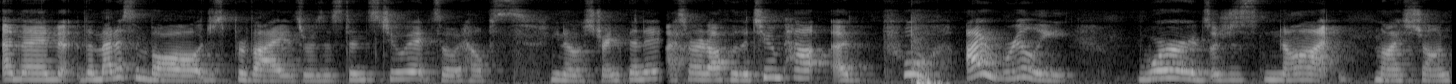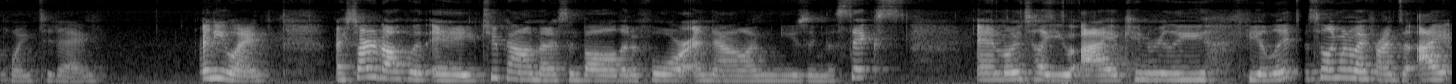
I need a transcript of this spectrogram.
And then the medicine ball just provides resistance to it, so it helps, you know, strengthen it. I started off with a two pound. A, whew, I really words are just not my strong point today. Anyway, I started off with a two pound medicine ball, then a four, and now I'm using the six. And let me tell you, I can really feel it. I was telling one of my friends that I,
